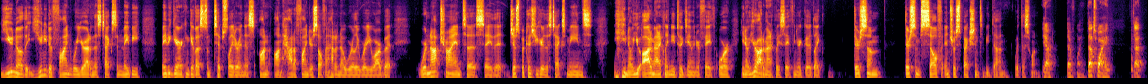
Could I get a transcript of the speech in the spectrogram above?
you know that you need to find where you're at in this text and maybe maybe Garen can give us some tips later in this on on how to find yourself and how to know really where you are. But we're not trying to say that just because you hear this text means you know you automatically need to examine your faith or you know you're automatically safe and you're good. Like there's some there's some self introspection to be done with this one Yeah, definitely. That's why that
